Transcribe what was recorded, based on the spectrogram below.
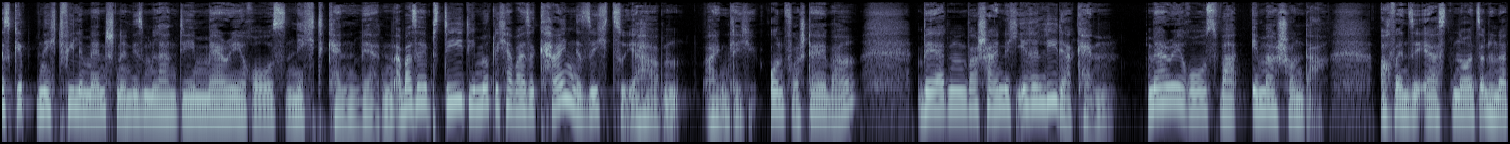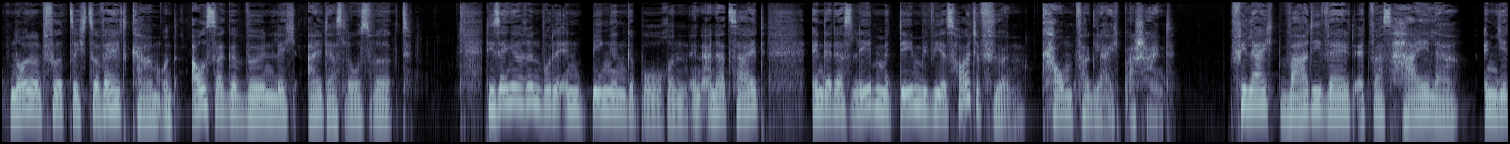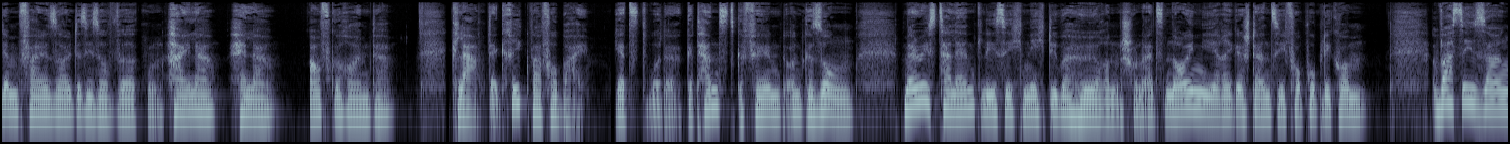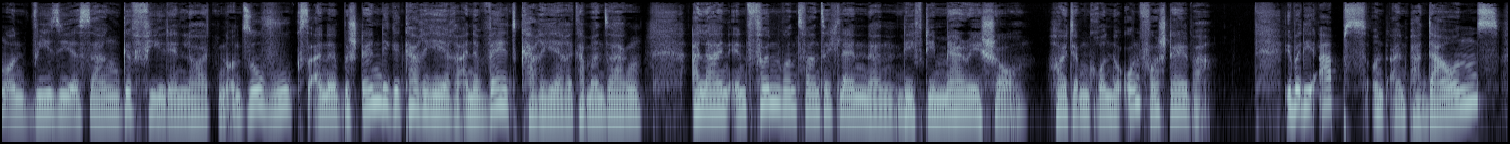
Es gibt nicht viele Menschen in diesem Land, die Mary Rose nicht kennen werden. Aber selbst die, die möglicherweise kein Gesicht zu ihr haben, eigentlich unvorstellbar, werden wahrscheinlich ihre Lieder kennen. Mary Rose war immer schon da, auch wenn sie erst 1949 zur Welt kam und außergewöhnlich alterslos wirkt. Die Sängerin wurde in Bingen geboren, in einer Zeit, in der das Leben mit dem, wie wir es heute führen, kaum vergleichbar scheint. Vielleicht war die Welt etwas heiler in jedem Fall sollte sie so wirken. Heiler, heller, aufgeräumter. Klar, der Krieg war vorbei. Jetzt wurde getanzt, gefilmt und gesungen. Marys Talent ließ sich nicht überhören. Schon als Neunjährige stand sie vor Publikum. Was sie sang und wie sie es sang, gefiel den Leuten. Und so wuchs eine beständige Karriere, eine Weltkarriere, kann man sagen. Allein in 25 Ländern lief die Mary Show. Heute im Grunde unvorstellbar. Über die Ups und ein paar Downs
